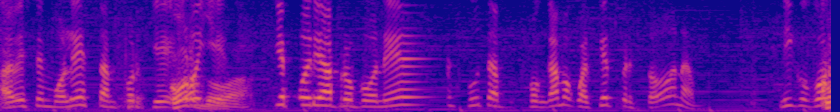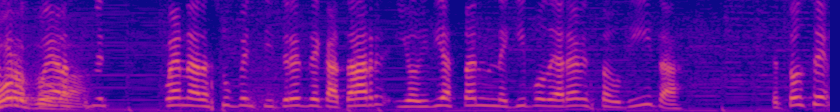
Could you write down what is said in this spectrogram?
a veces molestan, porque, oye, ¿qué podría proponer? Puta, pongamos cualquier persona. Nico Córdoba, fue a la a la sub-23 de Qatar y hoy día están en un equipo de Arabia Saudita. Entonces.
